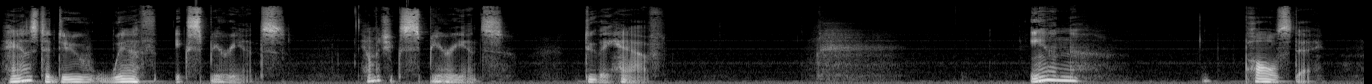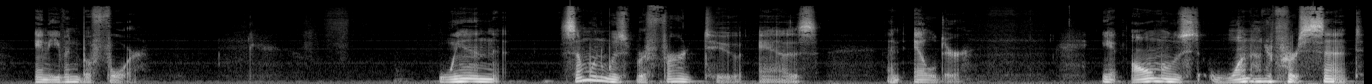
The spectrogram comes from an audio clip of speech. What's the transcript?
has to do with experience. How much experience do they have? In Paul's day, and even before, when someone was referred to as an elder, it almost 100%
